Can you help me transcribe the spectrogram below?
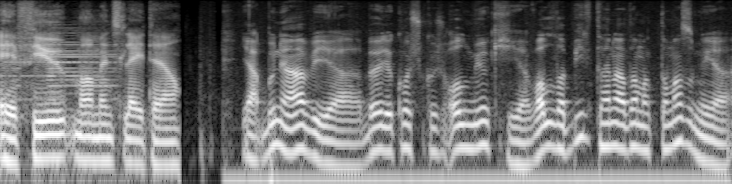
A few moments later. Ya bu ne abi ya? Böyle koş koş olmuyor ki ya. Valla bir tane adam atlamaz mı ya?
